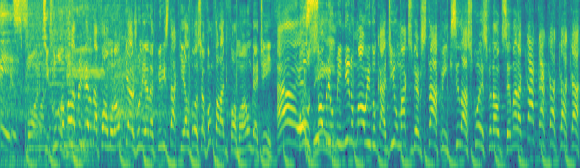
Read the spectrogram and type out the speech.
Esporte Vamos falar Clube. primeiro da Fórmula 1, porque a Juliana Pires está aqui. Ela falou assim: ó, vamos falar de Fórmula 1, Betinho? Ah, é Ou sim. sobre o menino mal educadinho Max Verstappen, que se lascou esse final de semana. KKKKK.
